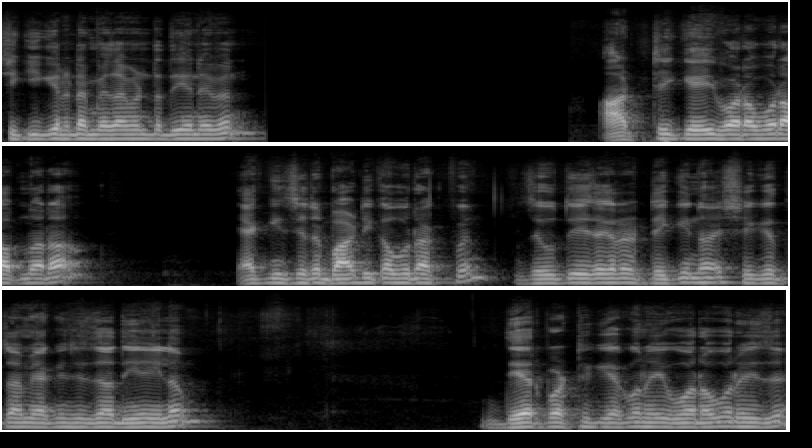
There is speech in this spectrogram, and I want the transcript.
ঠিক এখানে একটা মেজারমেন্টটা দিয়ে নেবেন। আর ঠিক এই বরাবর আপনারা এক ইঞ্চিটা বাটি কাপড় রাখবেন, যেহেতু এই জায়গাটা টেকিন হয়, সেক্ষেত্রে আমি এক ইঞ্চি যা দিয়ে নিলাম দেওয়ার পর ঠিক এখন এই বরাবর এই যে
